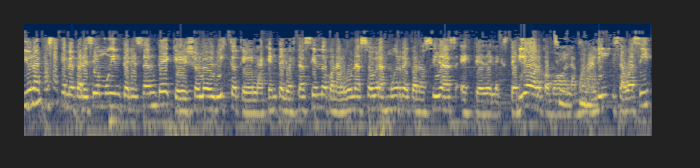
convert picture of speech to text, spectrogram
Y una cosa que me pareció muy interesante, que yo lo he visto que la gente lo está haciendo con algunas obras muy reconocidas este, del exterior, como la Mona o así,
